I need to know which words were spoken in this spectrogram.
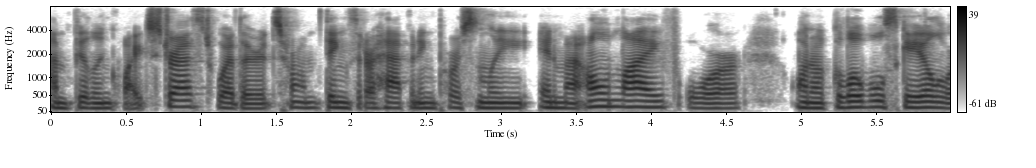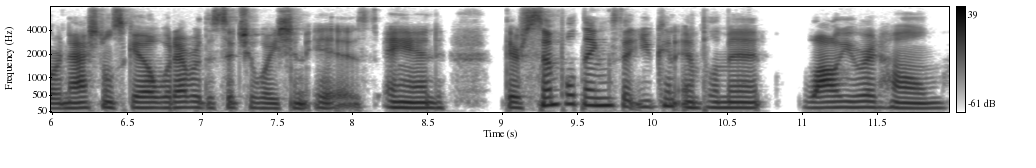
I'm feeling quite stressed, whether it's from things that are happening personally in my own life or on a global scale or national scale, whatever the situation is. And there's simple things that you can implement while you're at home,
